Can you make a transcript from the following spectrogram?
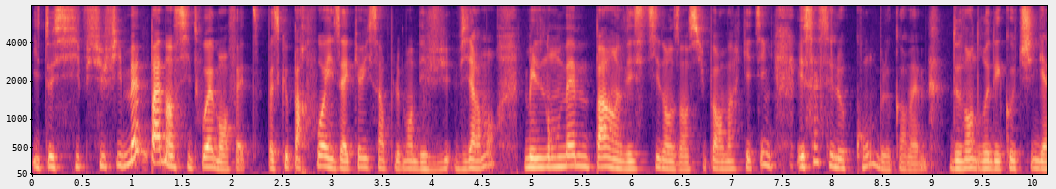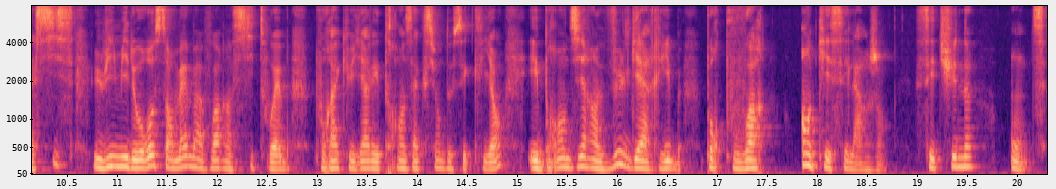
Il te suffit même pas d'un site web en fait, parce que parfois ils accueillent simplement des virements, mais ils n'ont même pas investi dans un support marketing. Et ça c'est le comble quand même, de vendre des coachings à 6, 8 000 euros sans même avoir un site web pour accueillir les transactions de ses clients et brandir un vulgaire RIB pour pouvoir encaisser l'argent. C'est une honte.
